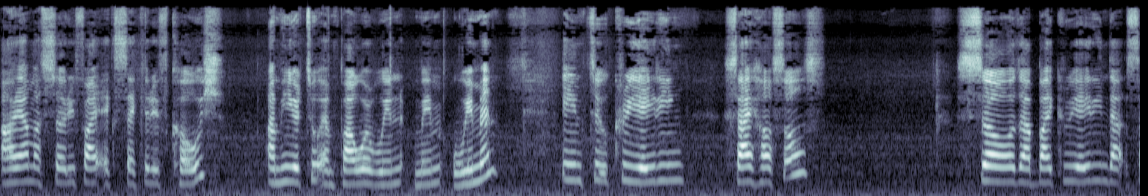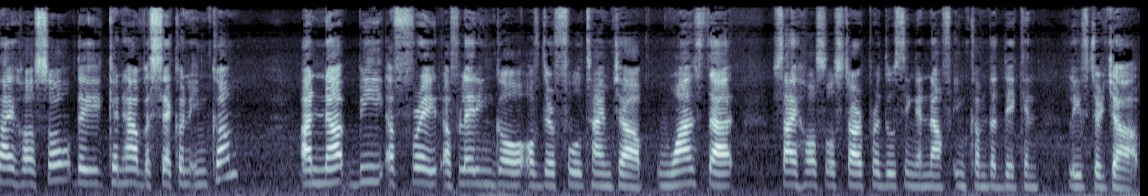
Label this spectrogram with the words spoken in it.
I am a certified executive coach. I'm here to empower win, women into creating side hustles so that by creating that side hustle, they can have a second income and not be afraid of letting go of their full-time job once that side hustle start producing enough income that they can leave their job.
